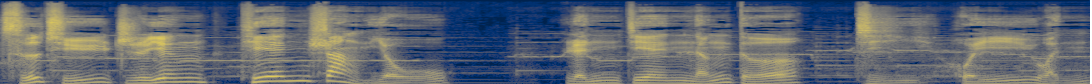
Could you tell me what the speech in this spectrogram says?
此曲只应天上有，人间能得几回闻？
